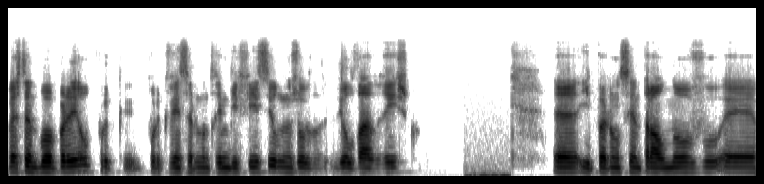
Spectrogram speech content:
bastante boa para ele, porque, porque vencer num terreno difícil, num jogo de elevado risco, uh, e para um central novo é,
